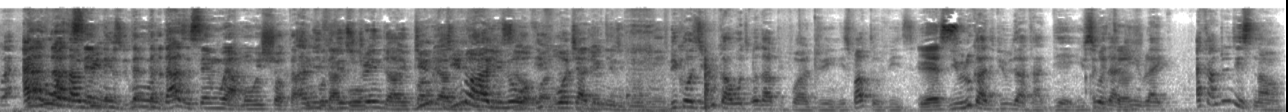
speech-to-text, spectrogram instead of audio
my, that, I know what I'm doing is good. That, that's the same way I'm always shocked at and people that go... And if it's a stranger, you probably do, have... Do you know how you know if what you're doing is good? Because you look at what other people are doing. It's part of it. Yes. You look at the people that are there. You see what they're doing, you're like, I can do this now.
